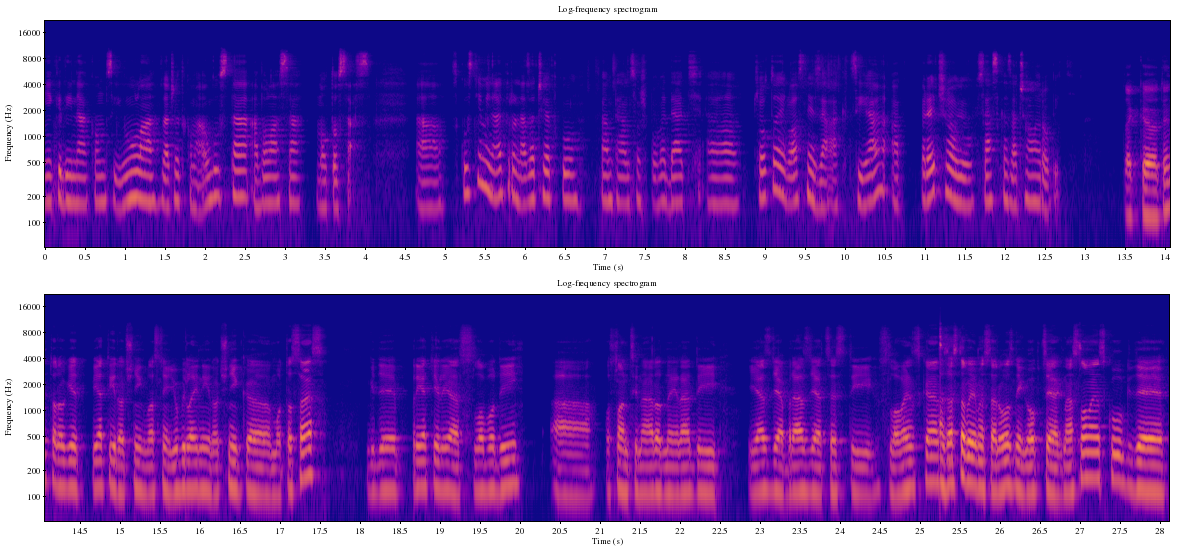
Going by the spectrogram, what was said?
niekedy na konci júla, začiatkom augusta a volá sa Motosas. A skúste mi najprv na začiatku, pán Tancoš, povedať, čo to je vlastne za akcia a prečo ju Saska začala robiť. Tak e, tento rok je 5. ročník, vlastne jubilejný ročník e, Motosas, kde priatelia Slobody a poslanci Národnej rady jazdia, brázdia cesty Slovenska. A zastavujeme sa v rôznych obciach na Slovensku, kde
